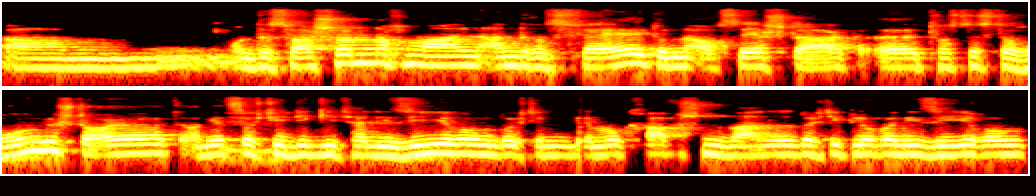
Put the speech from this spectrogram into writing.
Ähm, und das war schon nochmal ein anderes Feld und auch sehr stark äh, Testosteron gesteuert. Und jetzt durch die Digitalisierung, durch den demografischen Wandel, durch die Globalisierung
